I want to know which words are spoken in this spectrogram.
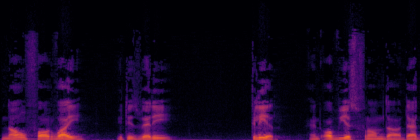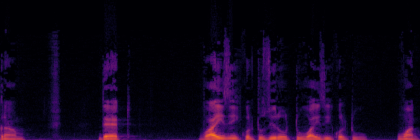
Now for y, it is very clear and obvious from the diagram that y is equal to 0 to y is equal to 1.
